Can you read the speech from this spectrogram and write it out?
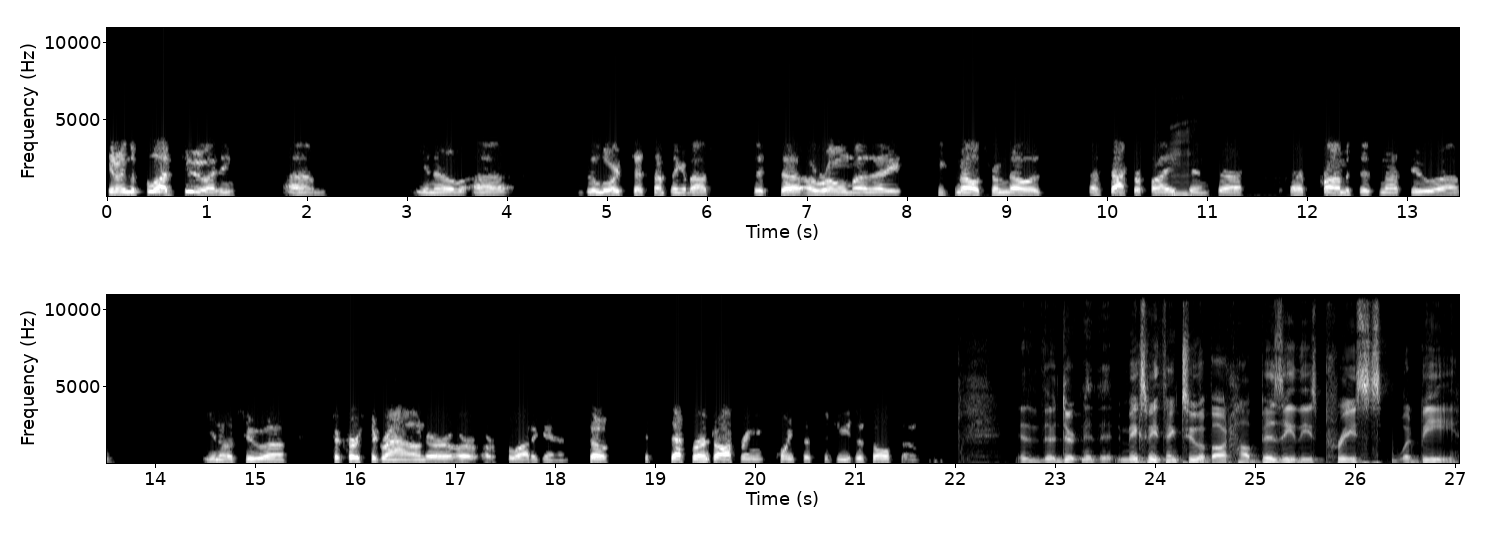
you know in the flood too, I think um, you know uh, the Lord said something about this uh, aroma that he, he smells from Noah's uh, sacrifice, mm. and uh, uh, promises not to um, you know to to curse the ground or, or, or flood again. So it's that burnt offering points us to Jesus also. It, makes me think too about how busy these priests would be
